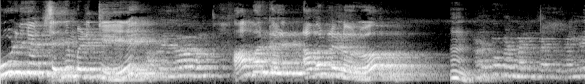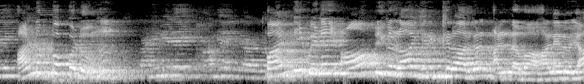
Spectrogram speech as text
ஊழியம் செய்யும்படிக்கு அவர்கள் அவர்கள் எல்லோரும் அனுப்பப்படும் பணி- பணிவிடை ஆவிகளாய் இருக்கிறார்கள் அல்லவா? ஹalleluya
